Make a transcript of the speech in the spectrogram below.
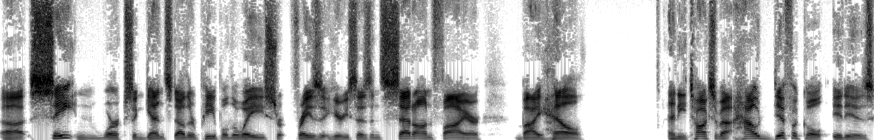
uh, satan works against other people the way he phrases it here. He says and set on fire by hell. And he talks about how difficult it is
